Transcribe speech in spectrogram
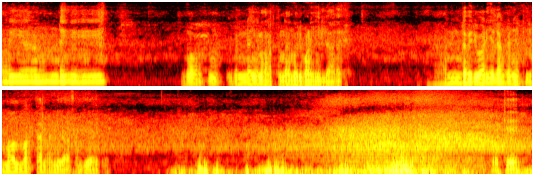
അറിയണുണ്ടേ. നിങ്ങളവർക്കും ഇവന്നെ ഇങ്ങനെ നടക്കുന്നതെന്നൊരു പണിയില്ലാതെ. ഞാൻ എന്റെ പരിപാടിയെല്ലാം കഴിഞ്ഞിട്ട് ചുമ്മാ ഒന്ന് മറക്കാൻ ഇറങ്ങിയതാ സന്ധ്യയായപ്പോൾ. ഓക്കെ.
